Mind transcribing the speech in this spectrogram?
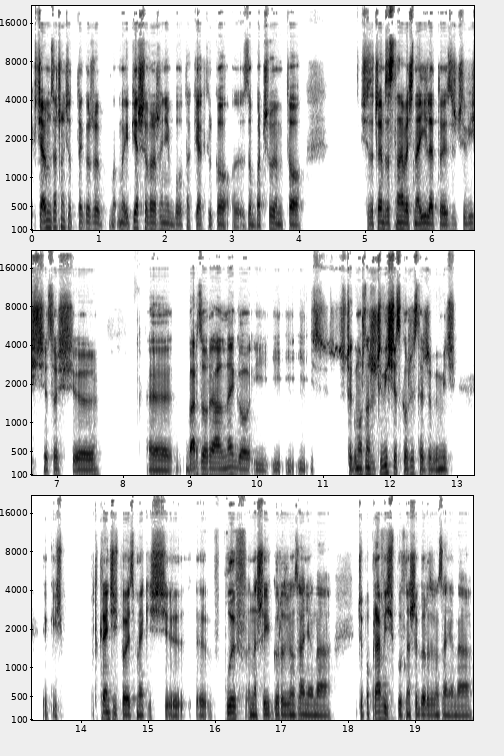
Chciałem zacząć od tego, że moje pierwsze wrażenie było takie, jak tylko zobaczyłem to, się zacząłem zastanawiać, na ile to jest rzeczywiście coś bardzo realnego i, i, i, i z czego można rzeczywiście skorzystać, żeby mieć jakiś, podkręcić powiedzmy jakiś e, wpływ naszego rozwiązania na, czy poprawić wpływ naszego rozwiązania na,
